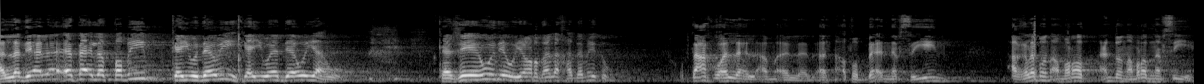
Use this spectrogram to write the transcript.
الذي أتى إلى الطبيب كي يداويه كي يداويه. كجاي هو ويعرض على خدماته. وبتعرفوا هلا الأطباء النفسيين أغلبهم أمراض عندهم أمراض نفسية.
